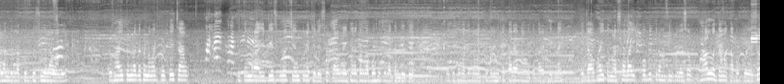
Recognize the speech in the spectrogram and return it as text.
আলহামদুলিল্লাহ খুব খুশি হলাম আমি। তো ভাই, তোমরা যখন নামাজ পড়তেই চাও, তো তোমরা এই ড্রেসগুলো চেঞ্জ করে চলে এসো কারণ এখানে তোমরা বসেছিল এখন দিতে এতে তোমাদের নামাজ কবুল হতে পারে না হতে পারে, ঠিক নাই। তো যাও ভাই, তোমরা সবাই পবিত্র হাসিল করে এসো ভালো জামা কাপড় পরে এসো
